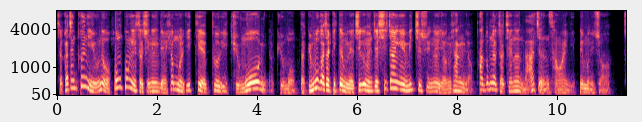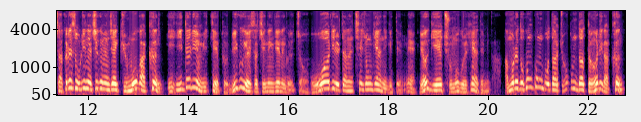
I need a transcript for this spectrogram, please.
자, 가장 큰 이유는 홍콩에서 진행된 현물 ETF 이 규모입니다. 규모. 자, 규모가 작기 때문에 지금 현재 시장에 미칠 수 있는 영향력, 파급력 자체는 낮은 상황이기 때문이죠. 자, 그래서 우리는 지금 현재 규모가 큰 이 이더리움 ETF, 미국에서 진행되는 거 있죠. 5월이 일단은 최종 기한이기 때문에 여기에 주목을 해야 됩니다. 아무래도 홍콩보다 조금 더 덩어리가 큰,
